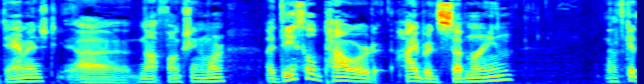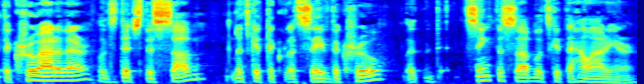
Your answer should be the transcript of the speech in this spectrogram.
damaged, uh, not functioning anymore. A diesel powered hybrid submarine. Let's get the crew out of there. Let's ditch this sub. Let's get the let's save the crew. Let sink the sub. Let's get the hell out of here.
